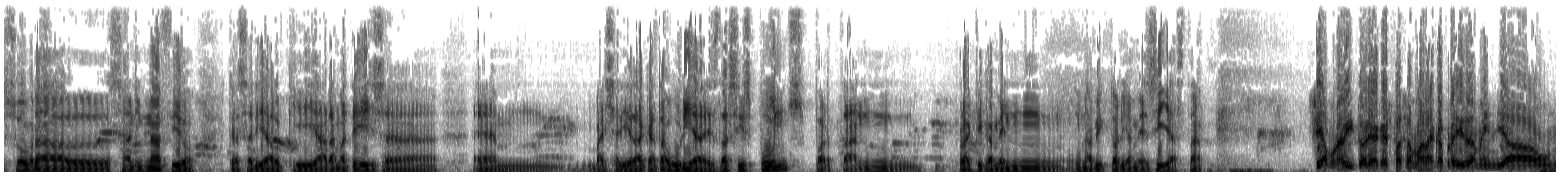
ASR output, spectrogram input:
sobre el San Ignacio, que seria el qui ara mateix eh, eh, baixaria de categoria, és de 6 punts, per tant, pràcticament una victòria més i ja està. Sí, amb una victòria aquesta setmana que precisament hi ha un,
